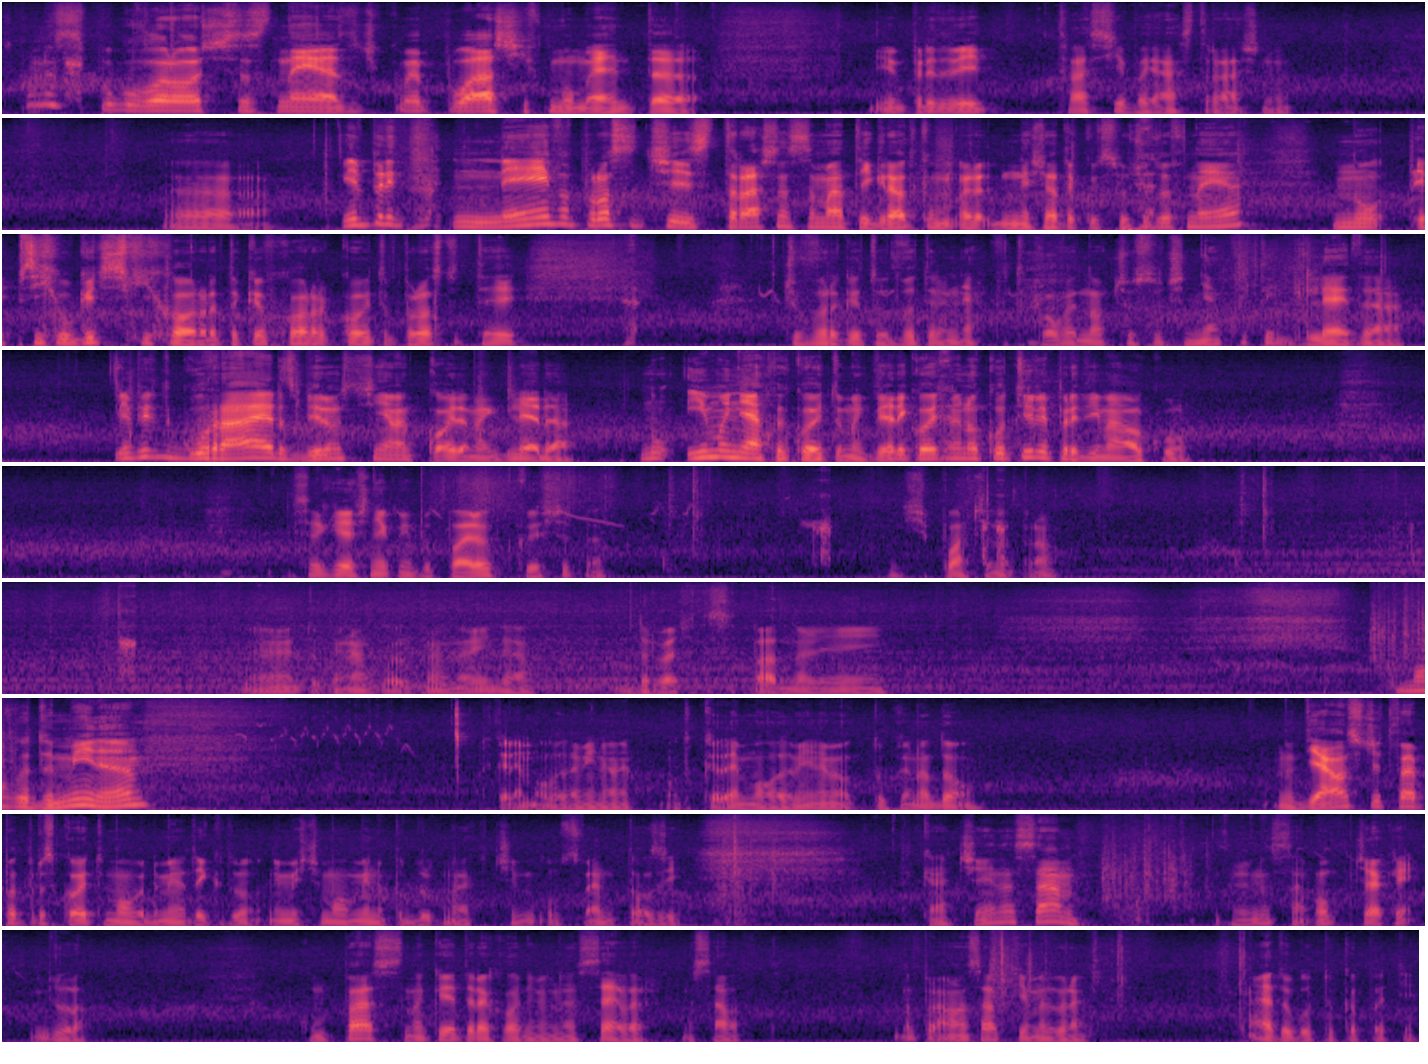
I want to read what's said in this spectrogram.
Искам да си поговоря още с нея, всичко ме плаши в момента. Имам предвид, това си е бая страшно. А, Имам пред... Не е въпросът, че е страшна самата игра от към нещата, които се случват в нея, но е психологически хорър. Такъв хорър, който просто те чувъргате отвътре някакво такова едно чувство, че някой те гледа. Имам пред гора е, разбирам се, че няма кой да ме гледа. Но има някой, който ме гледа и който ме накотили преди малко. Сега гледаш някой ми подпарил къщата. И ще плача направо. Е, тук няма какво да правим, нали? Да. Дърветата са паднали. Мога да мина. Откъде мога да минаме? Откъде мога да минем? От тук надолу. Надявам се, че това е път, през който мога да мина, тъй като не мисля, че мога да мина по друг начин, освен този. Така че насам. Нали насам? Оп, чакай. Бла. Компас, на къде трябва да ходим? На север, на саут. Направо на саут имаме, добре. Ето го тук пътя.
